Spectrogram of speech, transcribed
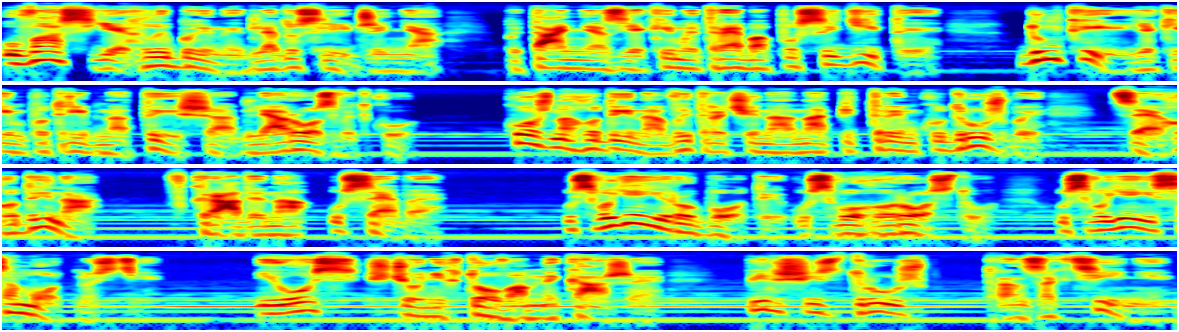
у вас є глибини для дослідження, питання, з якими треба посидіти, думки, яким потрібна тиша для розвитку. Кожна година, витрачена на підтримку дружби, це година, вкрадена у себе, у своєї роботи, у свого росту, у своєї самотності. І ось що ніхто вам не каже: більшість дружб транзакційні.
